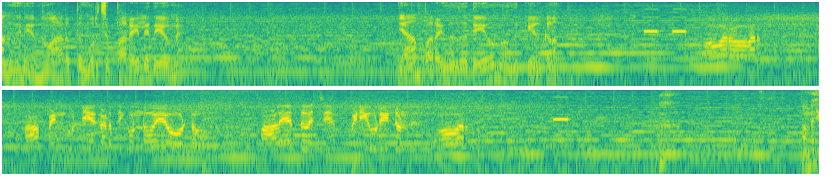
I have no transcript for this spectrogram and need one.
അങ്ങനെയൊന്നും അറുത്ത് മുറിച്ച് പറയില്ലേ ദൈവമേ ഞാൻ പറയുന്നത് ദൈവം ഒന്ന് കേൾക്കണം. ഓവർ ഓവർ ആ പെൺകുട്ടിയെ കടത്തിക്കൊണ്ടുപോയ ഓട്ടോ പാളയത്ത് വെച്ച് പിടികൂടിയിട്ടുണ്ട്. ഓവർ അമ്മേ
